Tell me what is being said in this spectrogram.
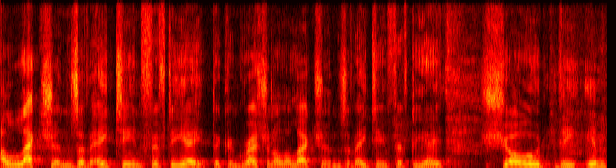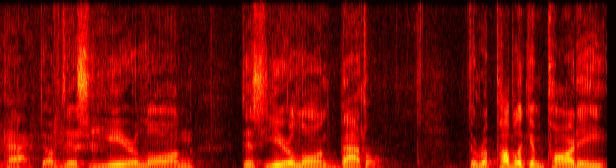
elections of 1858, the congressional elections of 1858, showed the impact of this year-long this year-long battle. The Republican Party,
